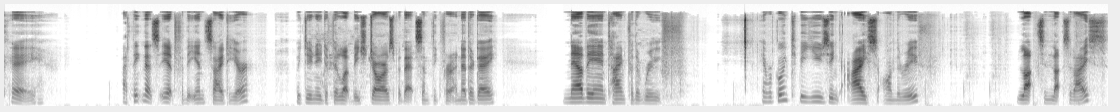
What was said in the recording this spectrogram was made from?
Okay. I think that's it for the inside here. We do need to fill up these jars, but that's something for another day. Now then, time for the roof. And we're going to be using ice on the roof. Lots and lots of ice.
